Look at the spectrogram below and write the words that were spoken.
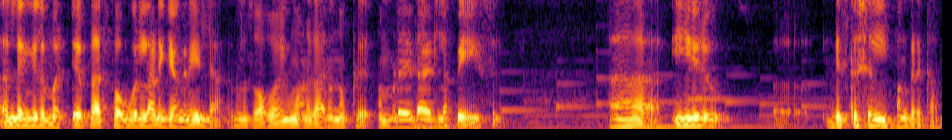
അല്ലെങ്കിൽ മറ്റ് പ്ലാറ്റ്ഫോമുകളിലാണെങ്കിൽ അങ്ങനെയില്ല. എന്നുള്ള സ്വാഭാവികമാണ്. കാരണം നമുക്ക് നമ്മുടേതായിട്ടുള്ള പേസിൽ ഈ ഒരു ഡിസ്കഷനിൽ പങ്കെടുക്കാം.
